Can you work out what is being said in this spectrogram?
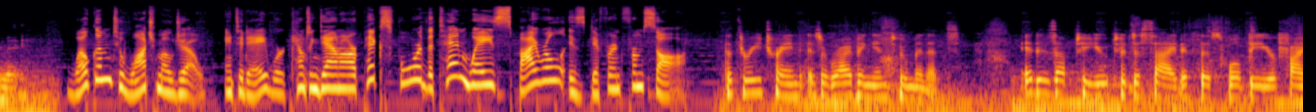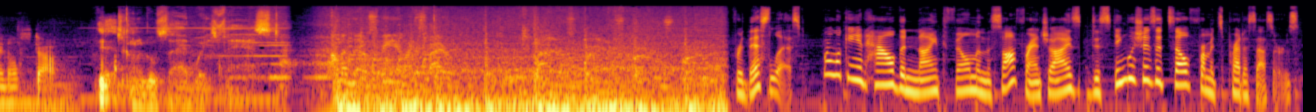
me. Welcome to Watch Mojo, and today we're counting down our picks for the 10 ways Spiral is different from Saw. The 3 train is arriving in two minutes. It is up to you to decide if this will be your final stop. It's gonna go sideways fast. For this list, we're looking at how the ninth film in the Saw franchise distinguishes itself from its predecessors.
